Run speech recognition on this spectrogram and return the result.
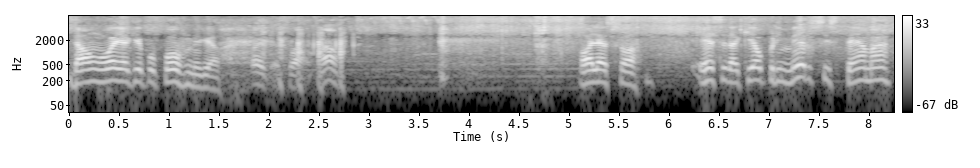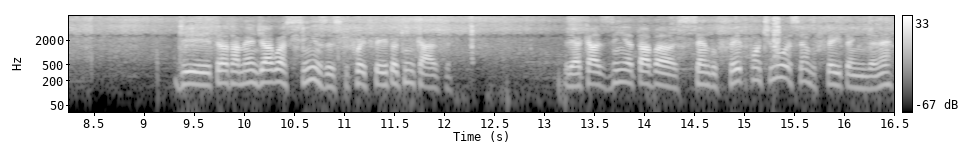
Dá um oi aqui pro povo, Miguel. Oi, pessoal. Não. Olha só, esse daqui é o primeiro sistema de tratamento de águas cinzas que foi feito aqui em casa. E a casinha estava sendo feita, continua sendo feita ainda, né?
